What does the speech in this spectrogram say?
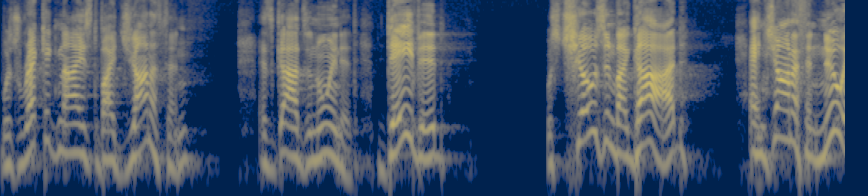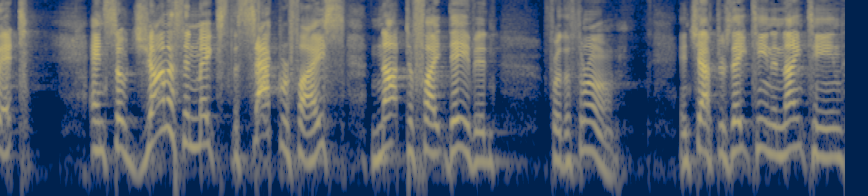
was recognized by Jonathan as God's anointed. David was chosen by God, and Jonathan knew it. And so Jonathan makes the sacrifice not to fight David for the throne. In chapters 18 and 19,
